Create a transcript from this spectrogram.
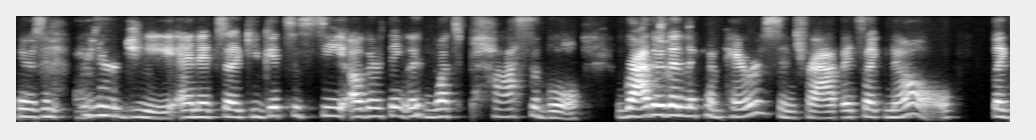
There's an energy and it's like you get to see other things like what's possible. Rather than the comparison trap it's like no like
